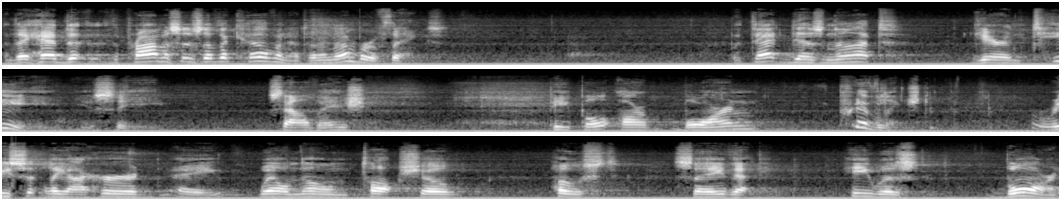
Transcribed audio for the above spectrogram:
And they had the, the promises of the covenant and a number of things. But that does not guarantee, you see, salvation. People are born privileged. Recently, I heard a well known talk show host say that he was born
